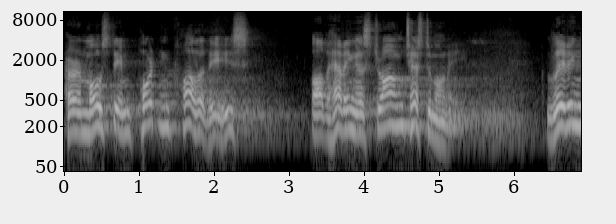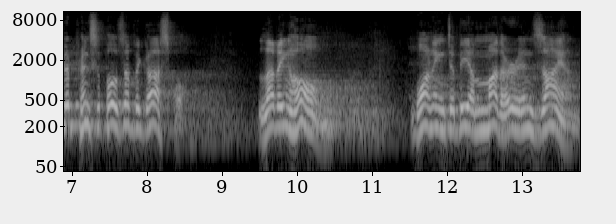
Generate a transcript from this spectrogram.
her most important qualities of having a strong testimony, living the principles of the gospel, loving home, wanting to be a mother in Zion,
